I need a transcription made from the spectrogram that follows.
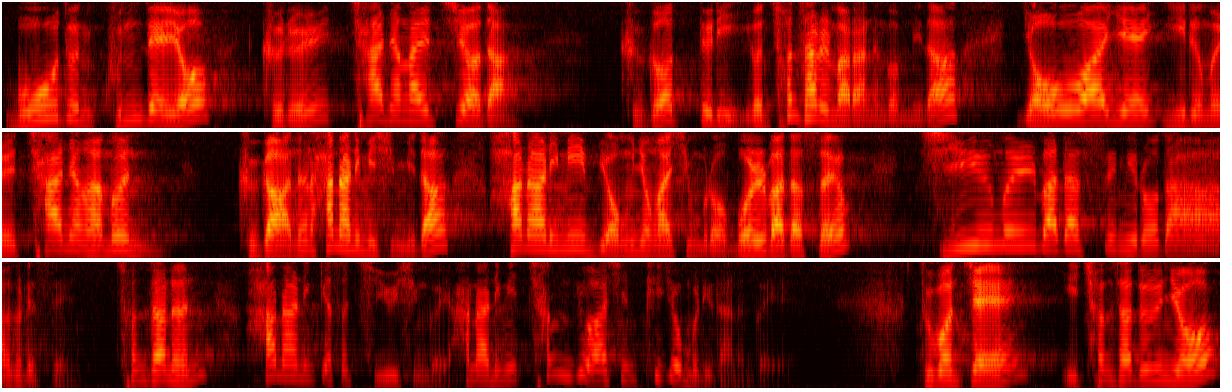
모든 군대여 그를 찬양할지어다. 그것들이 이건 천사를 말하는 겁니다. 여호와의 이름을 찬양함은 그가 아는 하나님이십니다. 하나님이 명령하심으로 뭘 받았어요? 지음을 받았음이로다 그랬어요. 천사는 하나님께서 지으신 거예요. 하나님이 창조하신 피조물이라는 거예요. 두 번째, 이 천사들은요.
